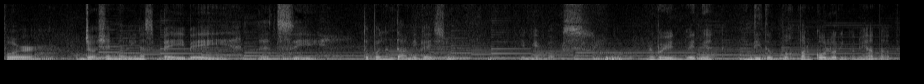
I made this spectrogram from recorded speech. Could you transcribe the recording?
for Josh and Malina's baby. Let's see. Ito palang dami, guys. Oh. Baby books. Ano ba yun? Wait nga. Hindi to book. Parang coloring ano yata to.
